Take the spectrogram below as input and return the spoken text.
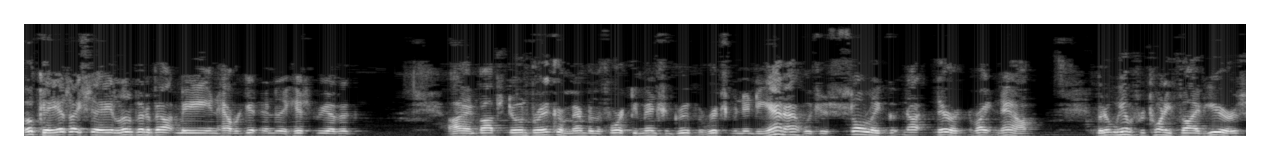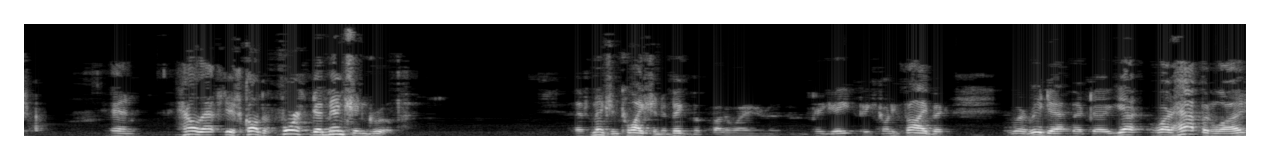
Okay, as I say, a little bit about me and how we're getting into the history of it. I am Bob Stonebreaker, member of the Fourth Dimension Group of Richmond, Indiana, which is slowly not there right now, but we have for 25 years. And how that's, it's called the Fourth Dimension Group. That's mentioned twice in the big book, by the way, page 8, page 25, but we'll read that. But uh, yet, what happened was,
